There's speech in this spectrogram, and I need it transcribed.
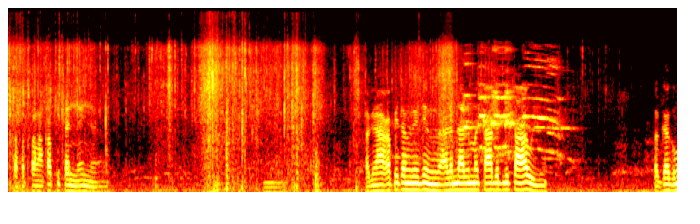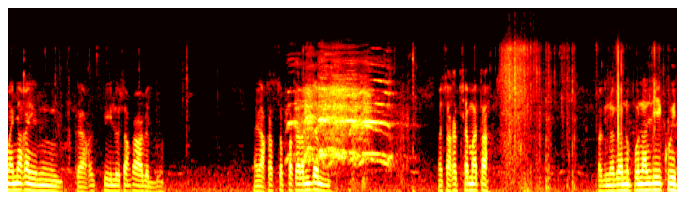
tapat pa ng kapitan na yun. ah. Hmm. Pag nakakapitan mo yun, alam na naman kagad may tao. Eh. Pagka gumanya kayo, kakakilos ang kagad. oh. Malakas sa pakaramdam. Masakit sa mata. Pag nagano po ng liquid,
